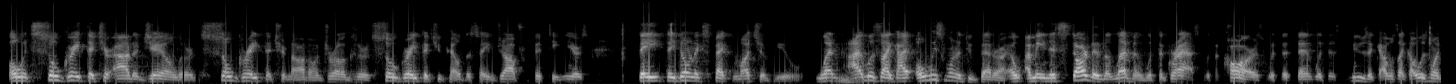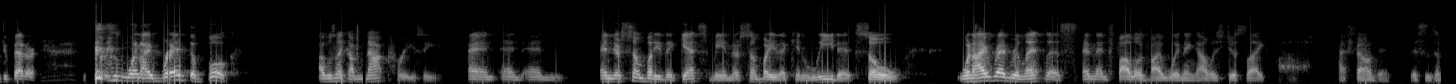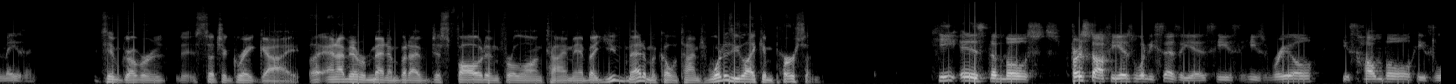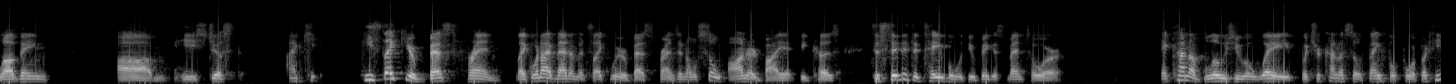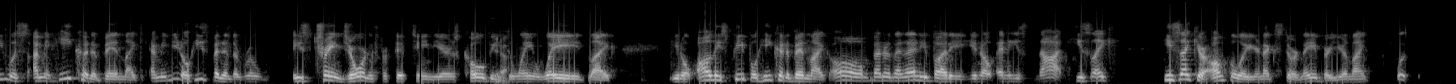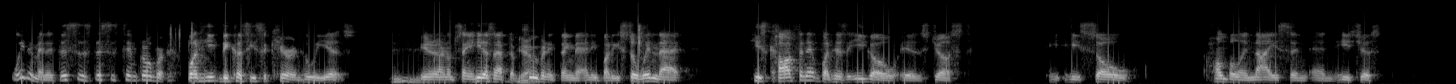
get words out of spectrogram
oh, it's so great that you're out of jail, or it's so great that you're not on drugs, or it's so great that you've held the same job for 15 years. They they don't expect much of you. When mm-hmm. I was like, I always want to do better. I, I, mean, it started at 11 with the grass, with the cars, with the then with this music. I was like, I always want to do better. when I read the book, I was like, I'm not crazy, and and and and there's somebody that gets me, and there's somebody that can lead it. So when I read Relentless and then followed by Winning, I was just like, oh, I found it. This is amazing. Tim Grover is such a great guy, and I've never met him, but I've just followed him for a long time, man. But you've met him a couple times. What is he like in person? He is the most. First off, he is what he says he is. He's he's real. He's humble. He's loving. Um, he's just I can't, he's like your best friend. Like when I met him, it's like we were best friends, and I was so honored by it because to sit at the table with your biggest mentor it kind of blows you away, but you're kind of so thankful for it. But he was, I mean, he could have been like, I mean, you know, he's been in the room. He's trained Jordan for 15 years, Kobe, yeah. Dwyane Wade, like, you know, all these people. He could have been like, oh, I'm better than anybody, you know, and he's not. He's like, he's like your uncle or your next door neighbor. You're like, wait, wait a minute, this is this is Tim Grover, but he because he's secure in who he is. Mm-hmm. You know what I'm saying? He doesn't have to yeah. prove anything to anybody. So in that, he's confident, but his ego is just, he, he's so humble and nice, and and he's just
